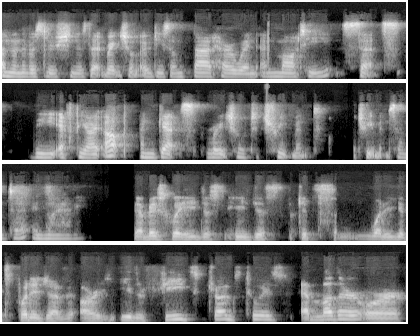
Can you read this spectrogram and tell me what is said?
And then the resolution is that Rachel ODs on bad heroin and Marty sets the FBI up and gets Rachel to treatment, a treatment center in Miami yeah basically he just he just gets what he gets footage of. Or either feeds drugs to his uh, mother or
